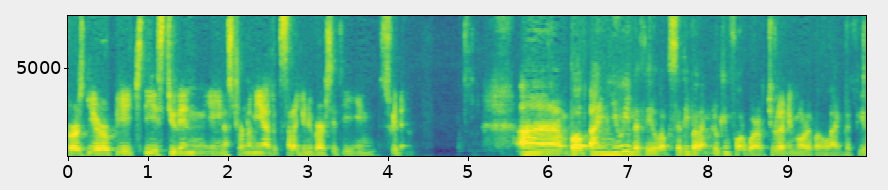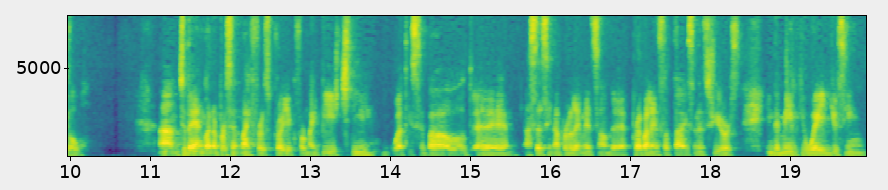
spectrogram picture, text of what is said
first year PhD student in astronomy at Uppsala University in Sweden. Um, but I'm new in the field of SETI, but I'm looking forward to learning more about like the field. And today I'm going to present my first project for my PhD, what is about uh, assessing upper limits on the prevalence of Dyson spheres in the Milky Way using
